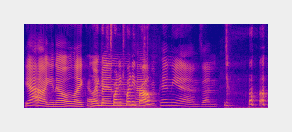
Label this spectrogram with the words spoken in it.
yeah you know like You're like, women "It's 2020, bro." opinions and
